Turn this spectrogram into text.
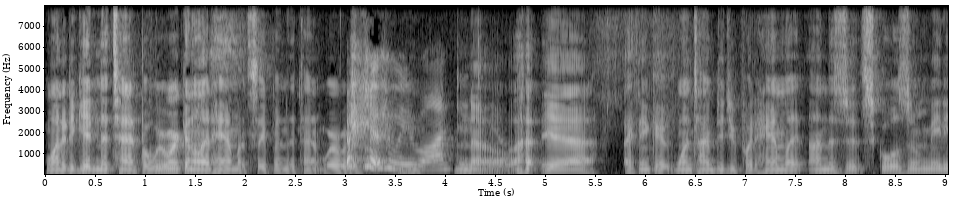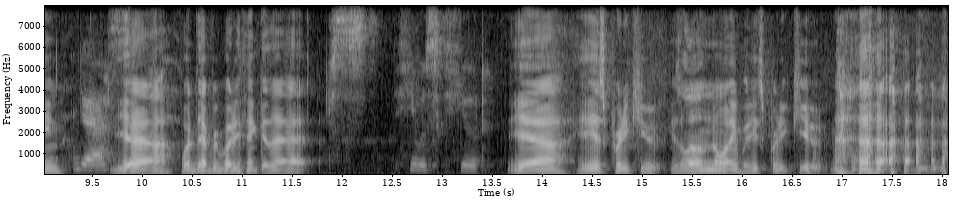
wanted to get in the tent, but we weren't going to let Hamlet sleep in the tent, were we? we wanted to. No. yeah. I think at one time did you put Hamlet on the Zo- school Zoom meeting? Yes. Yeah. What did everybody think of that? He was cute. Yeah, he is pretty cute. He's a little annoying, but he's pretty cute.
